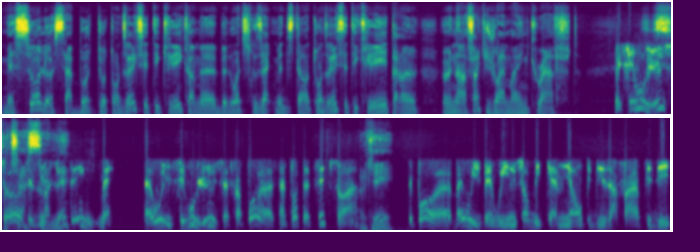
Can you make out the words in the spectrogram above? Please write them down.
mais ça, là, ça bat tout. On dirait que c'était créé, comme euh, Benoît Struzac me dit tantôt, on dirait que c'était créé par un, un enfant qui joue à Minecraft. Mais c'est voulu, ça. C'est du marketing. Mais, ah oui, mais c'est voulu. Ça sera pas. C'est un prototype, ça, hein? OK. C'est pas. Euh, ben oui, ben oui. Une sorte des camions, puis des affaires, puis des,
